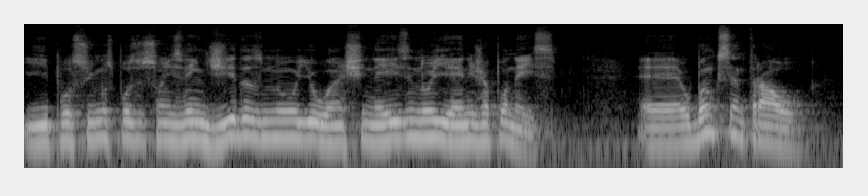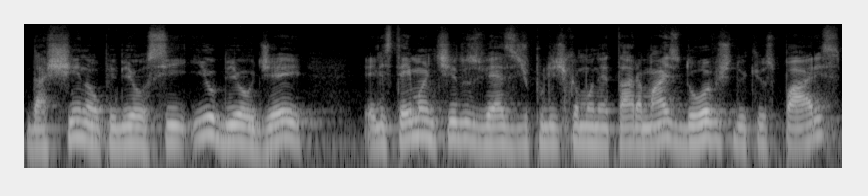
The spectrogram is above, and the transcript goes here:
e possuímos posições vendidas no yuan chinês e no iene japonês. É, o Banco Central da China, o PBOC e o BOJ, eles têm mantido os vieses de política monetária mais dovish do que os pares,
